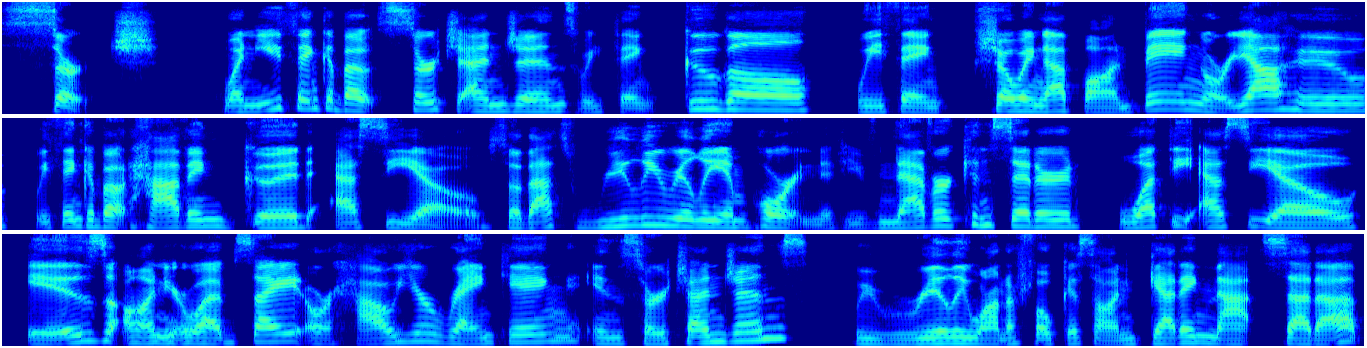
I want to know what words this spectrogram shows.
search. When you think about search engines, we think Google, we think showing up on Bing or Yahoo. We think about having good SEO. So that's really, really important. If you've never considered what the SEO is on your website or how you're ranking in search engines, we really want to focus on getting that set up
